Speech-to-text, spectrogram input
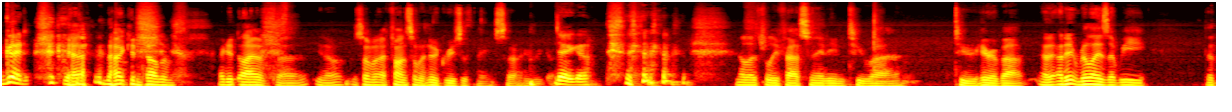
good yeah, now I can tell them. I could. I have, uh, you know, someone. I found someone who agrees with me. So here we go. there you go No, that's really fascinating to uh, to hear about. I, I didn't realize that we that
